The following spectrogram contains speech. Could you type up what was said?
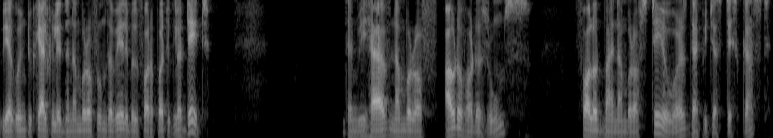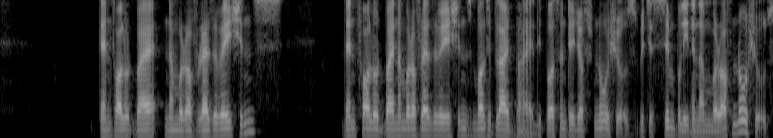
we are going to calculate the number of rooms available for a particular date. Then we have number of out of orders rooms followed by number of stayovers that we just discussed. Then followed by number of reservations. Then followed by number of reservations multiplied by the percentage of no-shows which is simply the number of no-shows.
